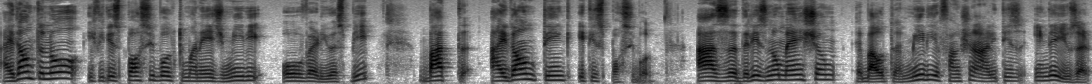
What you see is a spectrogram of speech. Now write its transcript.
I don't know if it is possible to manage MIDI over USB, but I don't think it is possible, as there is no mention about MIDI functionalities in the user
